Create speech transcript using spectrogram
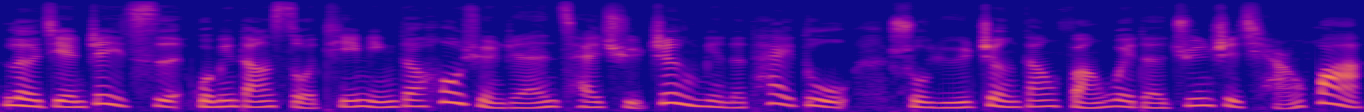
乐见这次国民党所提名的候选人采取正面的态度，属于正当防卫的军事强化，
